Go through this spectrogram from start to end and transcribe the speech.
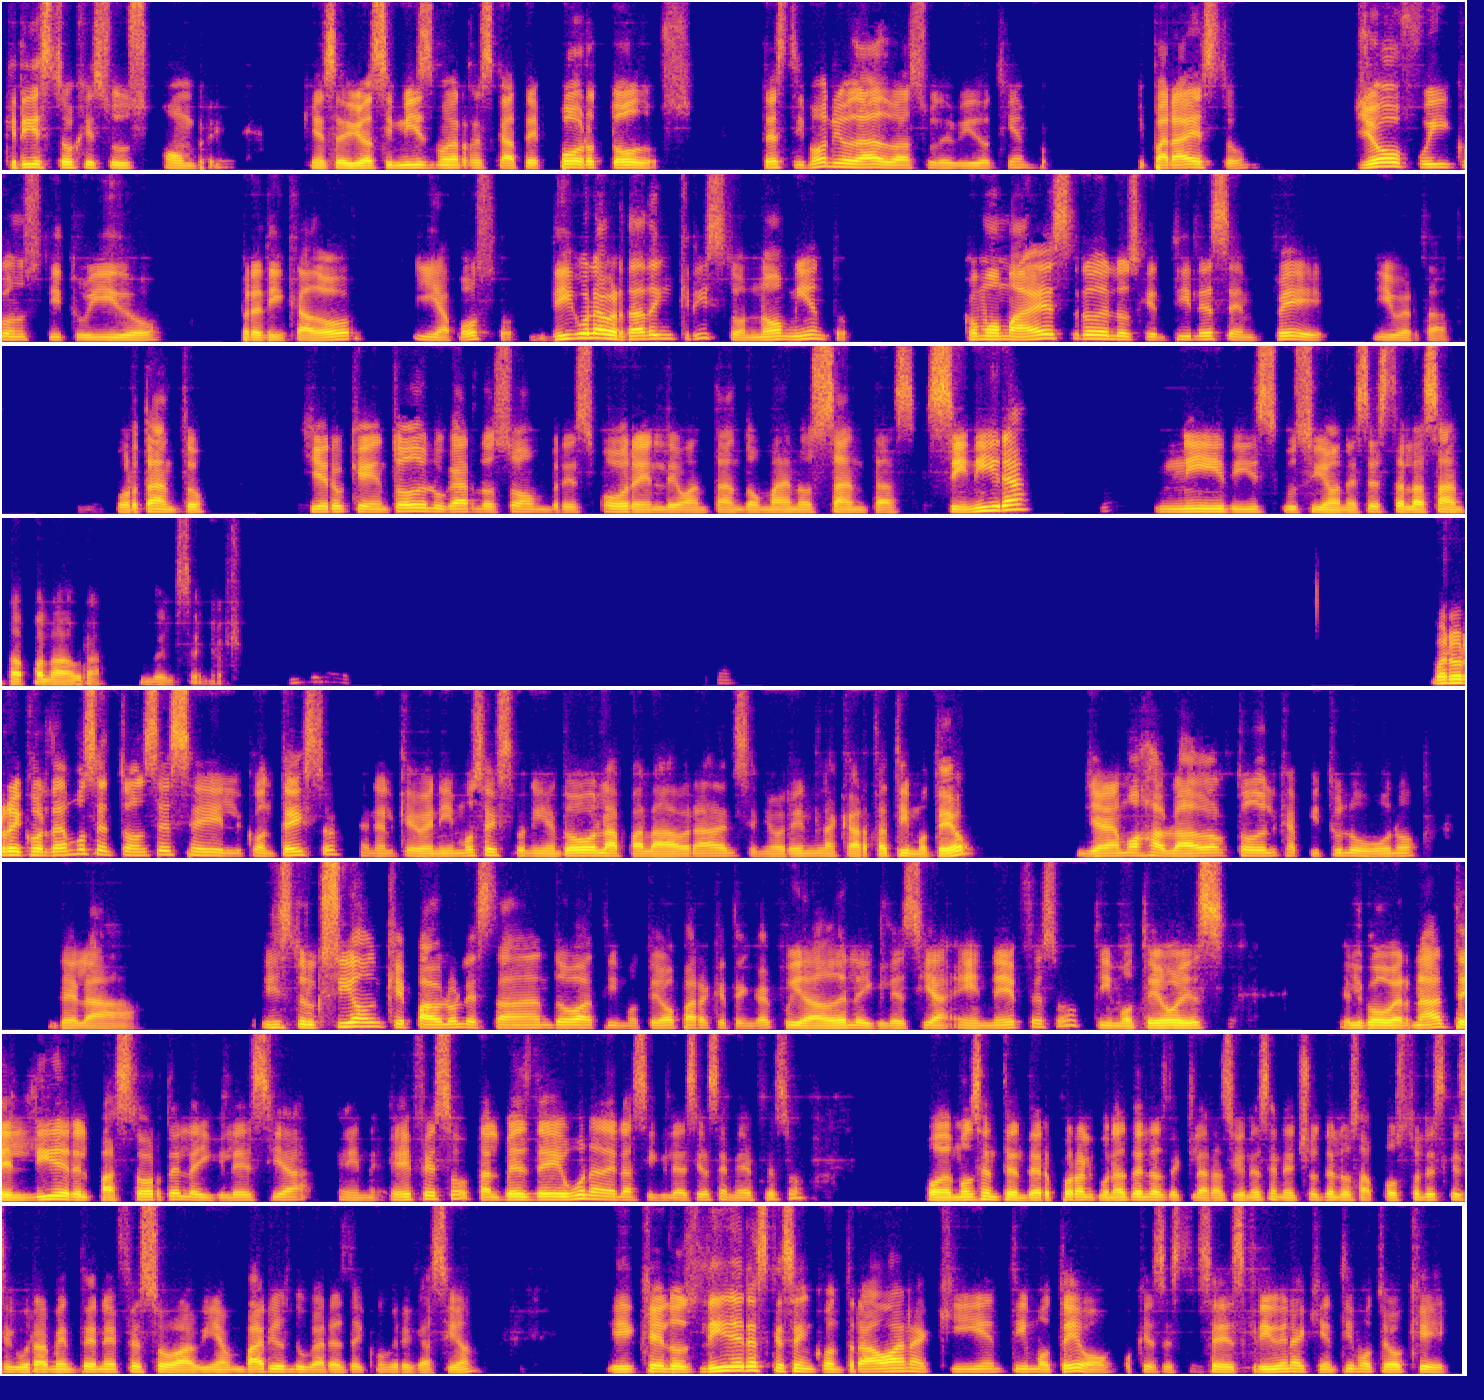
Cristo Jesús, hombre, quien se dio a sí mismo en rescate por todos, testimonio dado a su debido tiempo. Y para esto, yo fui constituido predicador y apóstol. Digo la verdad en Cristo, no miento, como maestro de los gentiles en fe y verdad. Por tanto, quiero que en todo lugar los hombres oren levantando manos santas, sin ira ni discusiones. Esta es la santa palabra del Señor. Bueno, recordemos entonces el contexto en el que venimos exponiendo la palabra del Señor en la carta a Timoteo. Ya hemos hablado todo el capítulo 1 de la instrucción que Pablo le está dando a Timoteo para que tenga cuidado de la iglesia en Éfeso. Timoteo es el gobernante, el líder, el pastor de la iglesia en Éfeso, tal vez de una de las iglesias en Éfeso podemos entender por algunas de las declaraciones en Hechos de los Apóstoles que seguramente en Éfeso habían varios lugares de congregación y que los líderes que se encontraban aquí en Timoteo o que se, se describen aquí en Timoteo que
